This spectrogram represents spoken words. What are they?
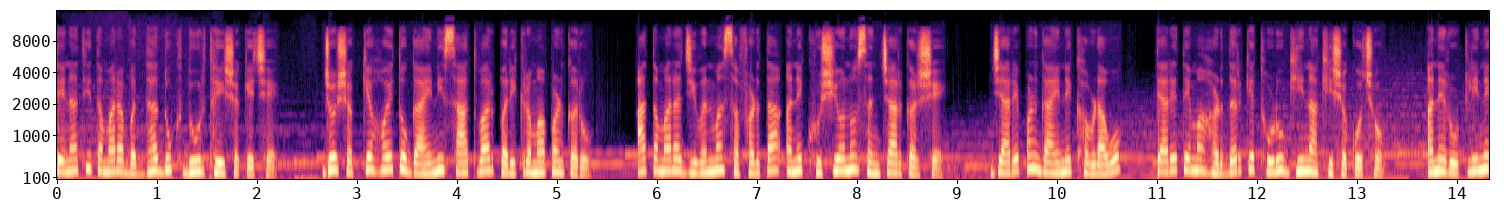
તેનાથી તમારા બધા દુઃખ દૂર થઈ શકે છે. જો શક્ય હોય તો ગાયની સાત વાર પરિક્રમા પણ કરો. આ તમારા જીવનમાં સફળતા અને ખુશીઓનો સંચાર કરશે. જ્યારે પણ ગાયને ખવડાવો, ત્યારે તેમાં હળદર કે થોડું ઘી નાખી શકો છો અને રોટલીને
